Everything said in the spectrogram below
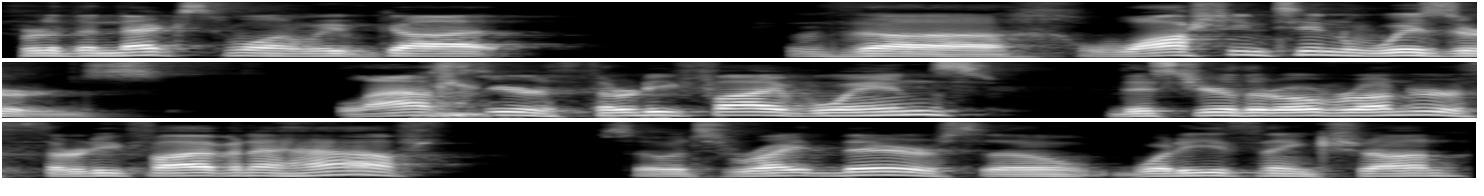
For the next one, we've got the Washington Wizards. Last year, 35 wins. This year, they're over under 35 and a half. So it's right there. So what do you think, Sean?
